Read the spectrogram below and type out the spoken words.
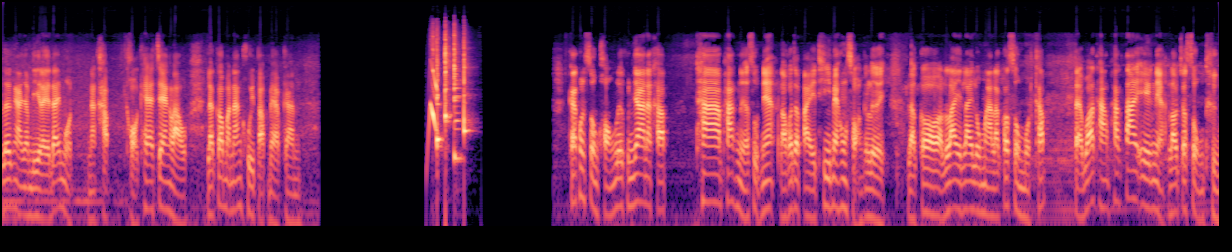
เลิกงานยามดีอะไรได้หมดนะครับ ขอแค่แจ้งเรา แล้วก็มานั่งคุยปรับแบบกันการขนส่งของเรือคุณย่านะครับ ถ้าภาคเหนือสุดเนี่ยเราก็จะไปที่แม่ฮ่องสอนกันเลย แล้วก็ไล่ไล่ลงมาแล้วก็ส่งหมดครับ แต่ว่าทางภาคใต้เองเนี่ยเราจะส่งถึง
